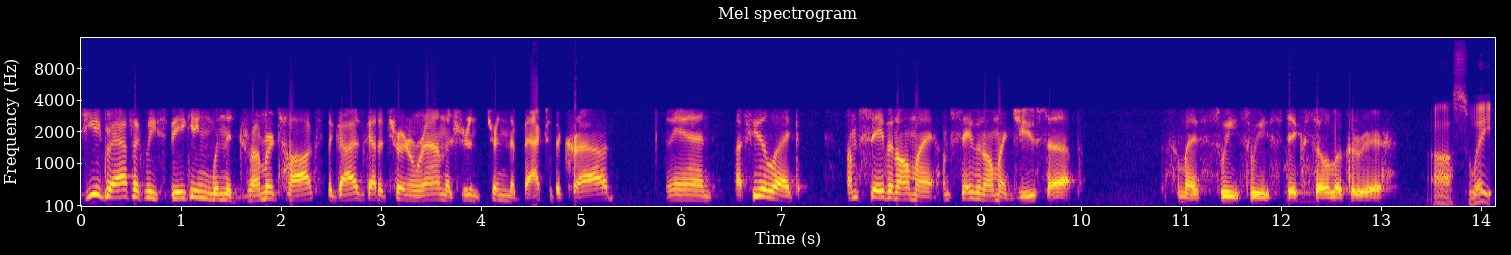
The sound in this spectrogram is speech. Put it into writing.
geographically speaking, when the drummer talks, the guys got to turn around. They're turning, turning their back to the crowd, and I feel like I'm saving all my I'm saving all my juice up for my sweet sweet stick solo career. Oh, sweet.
